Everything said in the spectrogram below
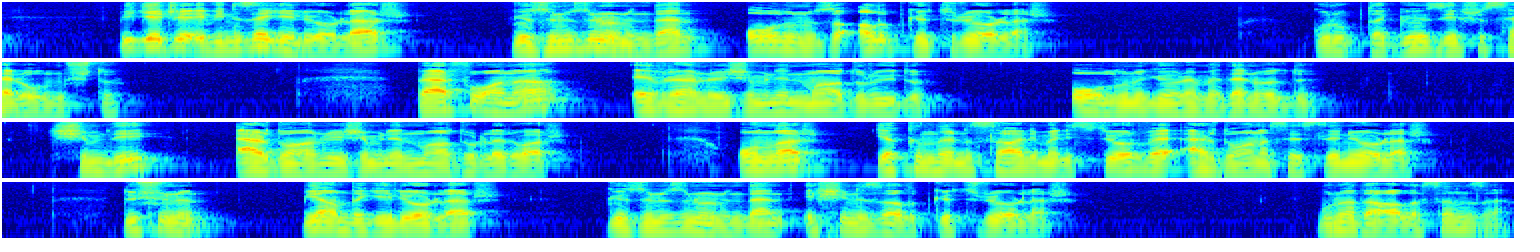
Bir gece evinize geliyorlar, gözünüzün önünden oğlunuzu alıp götürüyorlar. Grupta gözyaşı sel olmuştu. Berfuana evren rejiminin mağduruydu. Oğlunu göremeden öldü. Şimdi Erdoğan rejiminin mağdurları var. Onlar yakınlarını salimen istiyor ve Erdoğan'a sesleniyorlar. Düşünün, bir anda geliyorlar, gözünüzün önünden eşinizi alıp götürüyorlar. Buna da ağlasanıza.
